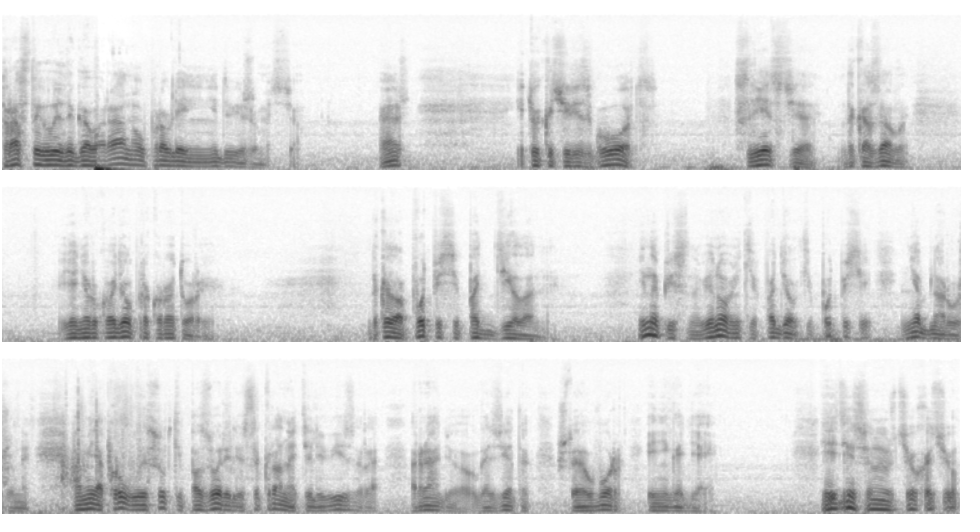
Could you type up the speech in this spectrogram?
Трастовые договора на управление недвижимостью. Понимаешь? И только через год следствие доказало, я не руководил прокуратурой, доказал, подписи подделаны. И написано, виновники в подделке подписей не обнаружены. А меня круглые сутки позорили с экрана телевизора, радио, в газетах, что я вор и негодяй. Единственное, чего хочу,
